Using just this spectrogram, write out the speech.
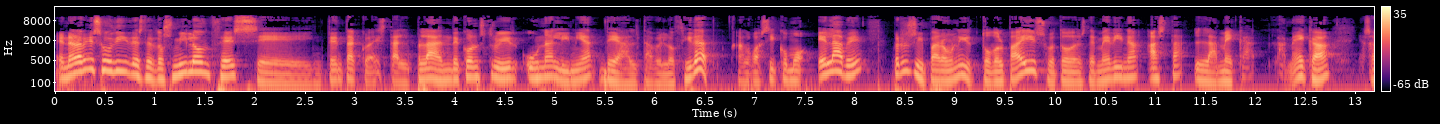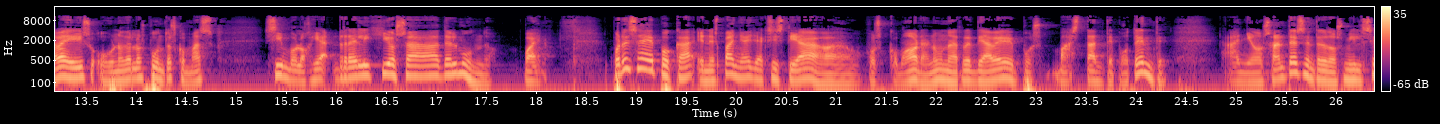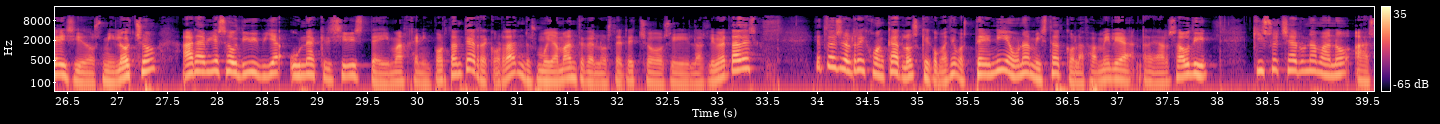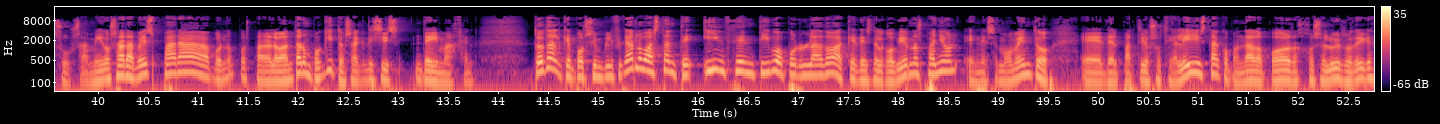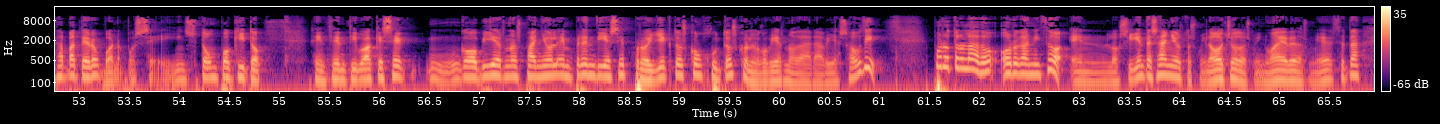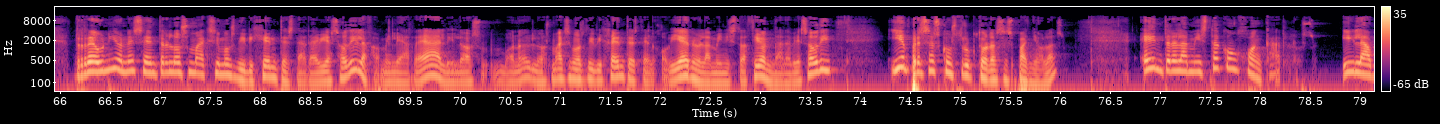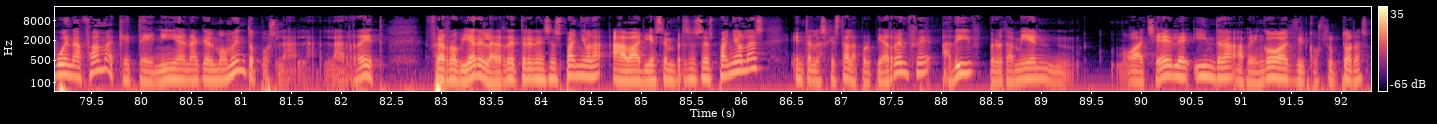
En Arabia Saudí desde 2011 se intenta, está el plan de construir una línea de alta velocidad, algo así como el AVE, pero sí para unir todo el país, sobre todo desde Medina hasta la Meca, la Meca, ya sabéis, uno de los puntos con más simbología religiosa del mundo. Bueno, por esa época en España ya existía, pues como ahora, ¿no? Una red de AVE pues bastante potente. Años antes, entre 2006 y 2008, Arabia Saudí vivía una crisis de imagen importante, recordando, es muy amante de los derechos y las libertades, entonces el rey Juan Carlos, que como decimos tenía una amistad con la familia real saudí, quiso echar una mano a sus amigos árabes para, bueno, pues para levantar un poquito esa crisis de imagen. Total, que por simplificarlo bastante, incentivó por un lado a que desde el gobierno español, en ese momento eh, del Partido Socialista, comandado por José Luis Rodríguez Zapatero, bueno, pues se instó un poquito, se incentivó a que ese gobierno español emprendiese proyectos conjuntos con el gobierno de Arabia Saudí. Por otro lado, organizó en los siguientes años, 2008, 2009, 2010, etc., reuniones entre los máximos dirigentes de Arabia Saudí, la familia real y los, bueno, y los máximos dirigentes del gobierno y la administración de Arabia Saudí, y empresas constructoras españolas. Entre la amistad con Juan Carlos y la buena fama que tenía en aquel momento, pues la, la, red ferroviaria, la red trenes española, a varias empresas españolas, entre las que está la propia Renfe, Adif, pero también OHL, Indra, Abengoa, es decir, constructoras,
